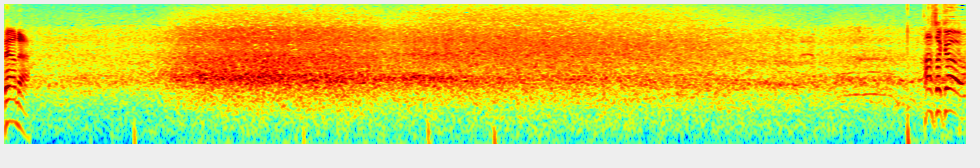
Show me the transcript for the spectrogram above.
Werner. Has a go.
